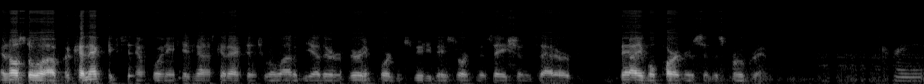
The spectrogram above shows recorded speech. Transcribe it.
and also a, a connecting standpoint in getting us connected to a lot of the other very important community-based organizations that are valuable partners in this program. Great.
